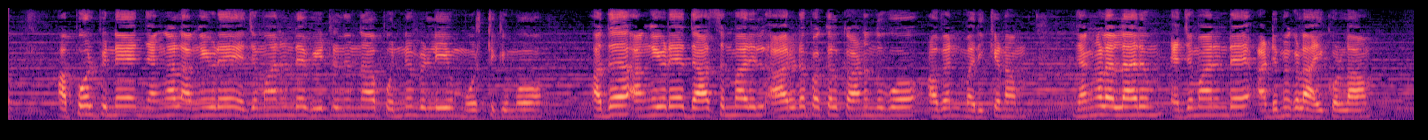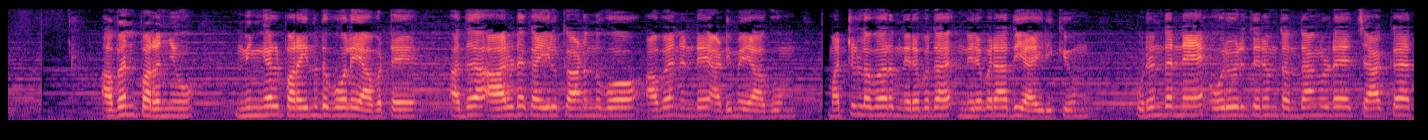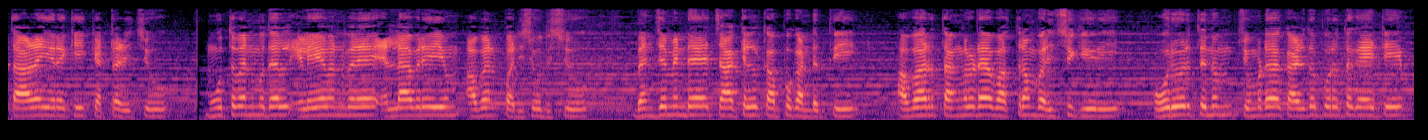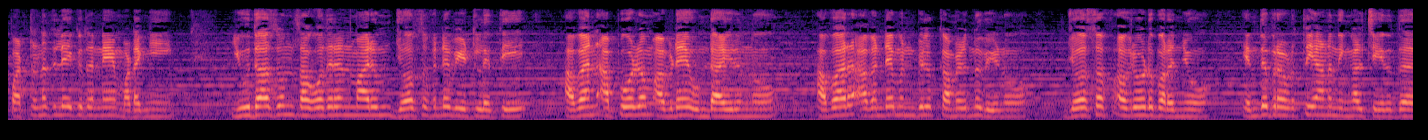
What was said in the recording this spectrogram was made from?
അപ്പോൾ പിന്നെ ഞങ്ങൾ അങ്ങയുടെ യജമാനന്റെ വീട്ടിൽ നിന്ന് പൊന്നും വെള്ളിയും മോഷ്ടിക്കുമോ? അത് അങ്ങയുടെ ദാസന്മാരിൽ ആരുടെ പക്കൽ കാണുന്നുവോ അവൻ മരിക്കണം. ഞങ്ങളെല്ലാരും യജമാനന്റെ അടിമകളായിക്കൊള്ളാം. അവൻ പറഞ്ഞു നിങ്ങൾ പറയുന്നത് പോലെയാവട്ടെ അത് ആരുടെ കയ്യിൽ കാണുന്നുവോ അവൻ എന്റെ അടിമയാകും. മറ്റുള്ളവർ നിരപത നിരപരാധിയായിരിക്കും. ഉടൻ തന്നെ ഓരോരുത്തരും തന്താങ്ങളുടെ ചാക്ക് താഴെ ഇറക്കി കെട്ടഴിച്ചു. മൂത്തവൻ മുതൽ ഇളയവൻ വരെ എല്ലാവരെയും അവൻ പരിശോധിച്ചു. ബെഞ്ചമിന്റെ ചാക്കിൽ കപ്പ് കണ്ടെത്തി. അവർ തങ്ങളുടെ വസ്ത്രം വലിച്ചു കീറി ഓരോരുത്തരും ചുമട് കഴുതപ്പുറത്ത് കയറ്റി പട്ടണത്തിലേക്ക് തന്നെ മടങ്ങി. യൂദാസും സഹോദരന്മാരും ജോസഫിന്റെ വീട്ടിലെത്തി. അവൻ അപ്പോഴും അവിടെ ഉണ്ടായിരുന്നു. അവർ അവന്റെ മുൻപിൽ കമിഴ്ന്നു വീണു. ജോസഫ് അവരോട് പറഞ്ഞു എന്ത് പ്രവൃത്തിയാണ് നിങ്ങൾ ചെയ്തത്?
